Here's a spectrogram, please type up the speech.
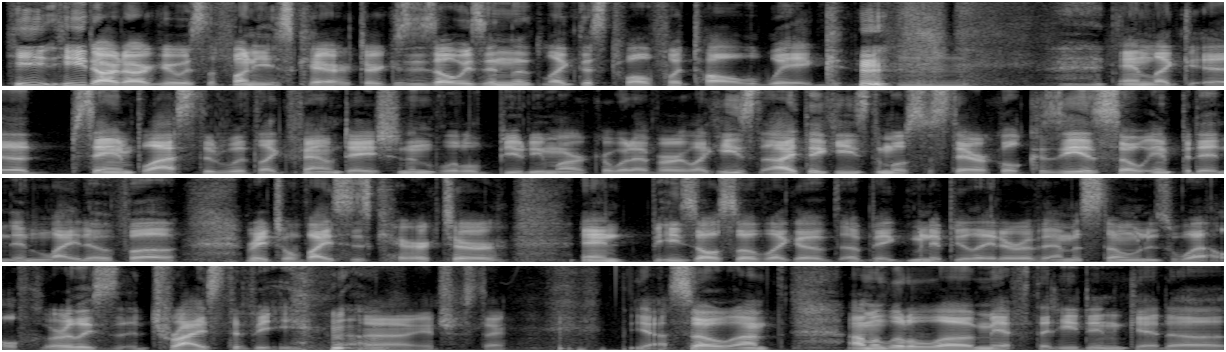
he he'd I'd argue is the funniest character because he's always in the, like this twelve foot tall wig. And like uh, sandblasted with like foundation and little beauty mark or whatever. Like he's, I think he's the most hysterical because he is so impotent in light of uh, Rachel Weisz's character, and he's also like a, a big manipulator of Emma Stone as well, or at least tries to be. Uh, interesting. Yeah, so I'm I'm a little uh, miffed that he didn't get uh,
